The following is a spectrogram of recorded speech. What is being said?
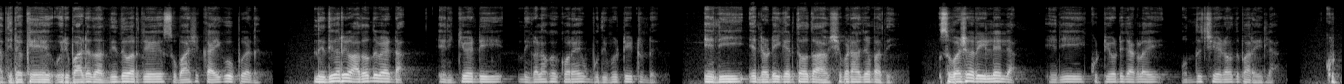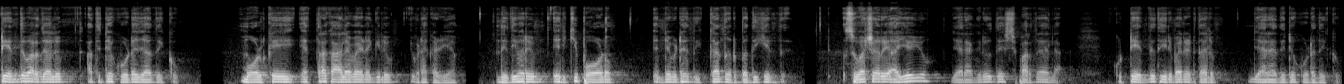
അതിനൊക്കെ ഒരുപാട് നന്ദി എന്ന് പറഞ്ഞ് സുഭാഷ് കൈകൂപ്പുകയാണ്. നിധി പറയും അതൊന്നും വേണ്ട. എനിക്ക് വേണ്ടി നിങ്ങളൊക്കെ കുറേ ബുദ്ധിമുട്ടിയിട്ടുണ്ട്. ഇനി എന്നോട് ഇങ്ങനത്തെ ഒന്ന് ആവശ്യപ്പെടാഞ്ഞാൽ മതി. സുഭാഷ് അറിയില്ലല്ല ഇനി കുട്ടിയോട് ഞങ്ങൾ ഒന്നും ചെയ്യണമെന്ന് പറയില്ല. കുട്ടി എന്ത് പറഞ്ഞാലും അതിന്റെ കൂടെ ഞാൻ നിൽക്കും. മോൾക്ക് എത്ര കാലം വേണമെങ്കിലും ഇവിടെ കഴിയാം. നിധി പറയും എനിക്ക് പോകണം എന്നെ ഇവിടെ നിൽക്കാൻ നിർബന്ധിക്കരുത്. സുഭാഷ് പറയും അയ്യോയ്യോ ഞാൻ അങ്ങനെ ഉദ്ദേശിച്ച് പറഞ്ഞതല്ല. കുട്ടി എന്ത് തീരുമാനം എടുത്താലും ഞാൻ അതിന്റെ കൂടെ നിൽക്കും.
